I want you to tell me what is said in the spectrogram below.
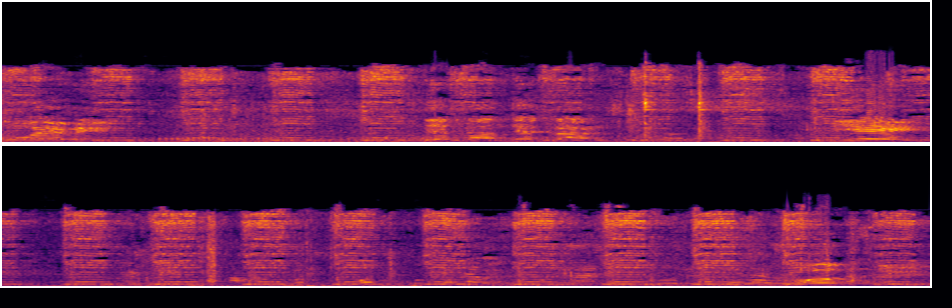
9, descan, descan, 10, 11,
